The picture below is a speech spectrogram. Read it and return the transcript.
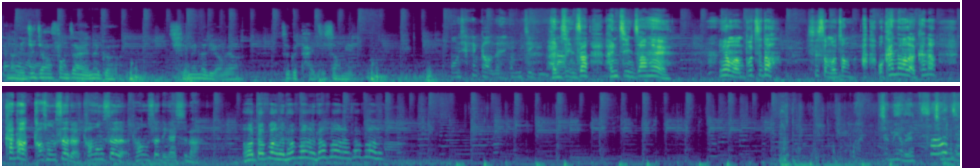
的那你就叫它放在那个前面那里有没有？这个台子上面。我现在搞得很紧张，很紧张，很紧张哎，因为我们不知道是什么状态啊！我看到了，看到看到桃红色的，桃红色的，桃红色的应该是吧？哦，他放了，他放了，他放了，他放了。这没有人，超紧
